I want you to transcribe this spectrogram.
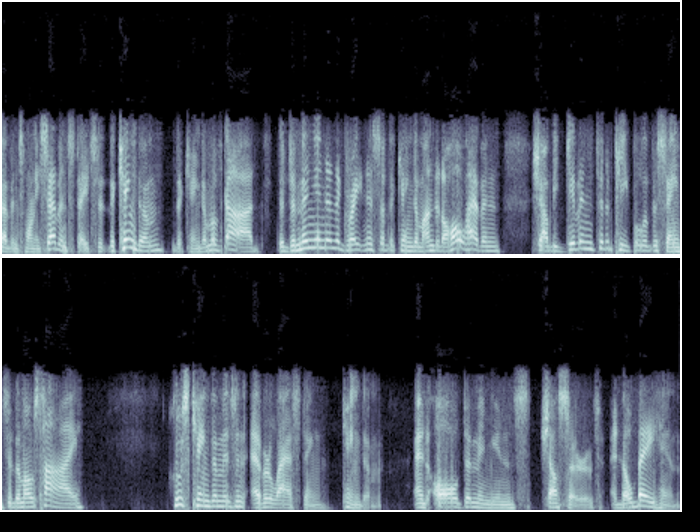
7:27 states that the kingdom, the kingdom of God, the dominion and the greatness of the kingdom under the whole heaven shall be given to the people of the saints of the most high, whose kingdom is an everlasting kingdom, and all dominions shall serve and obey him.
